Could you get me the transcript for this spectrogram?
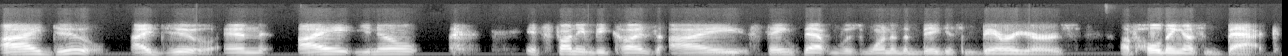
I do. I do. And I, you know, it's funny because I think that was one of the biggest barriers of holding us back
